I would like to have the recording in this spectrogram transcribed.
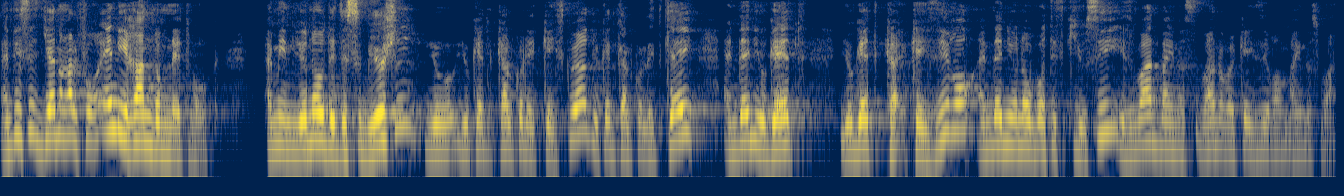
And this is general for any random network. I mean, you know the distribution, you, you can calculate k squared, you can calculate k, and then you get, you get k0, and then you know what is qc, is 1 minus 1 over k0 minus 1.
